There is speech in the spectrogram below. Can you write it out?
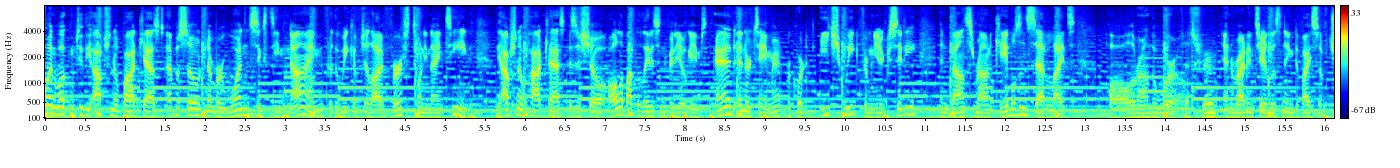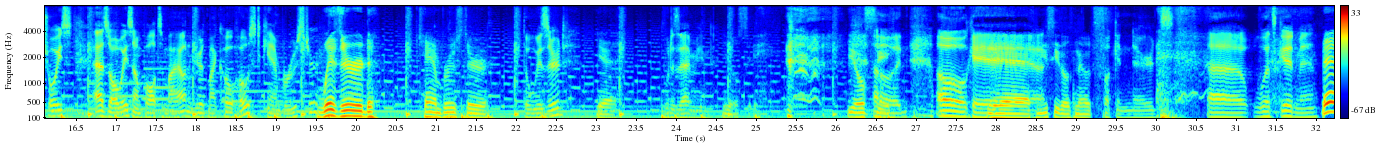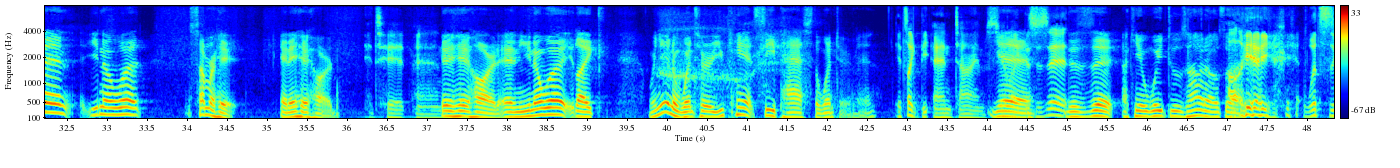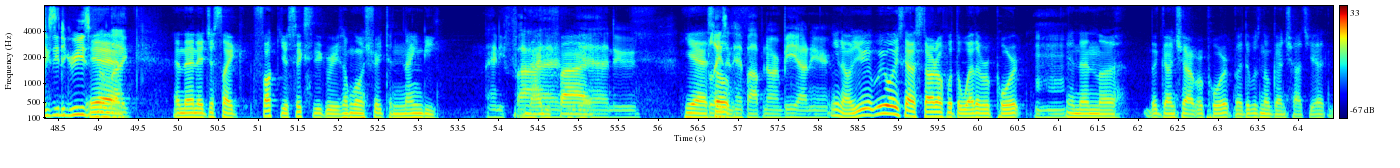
Hello and welcome to the Optional Podcast, episode number 169 for the week of July 1st, 2019. The Optional Podcast is a show all about the latest in video games and entertainment, recorded each week from New York City and bounced around cables and satellites all around the world. That's true. And right into your listening device of choice. As always, I'm Paul Tamayo, and I'm here with my co-host, Cam Brewster, Wizard Cam Brewster. the Wizard. Yeah, What does that mean? you'll see. You'll see. Oh, oh, okay. Yeah, yeah, yeah, you see those notes. Fucking nerds. uh, what's good, man? Then you know what? Summer hit, and it hit hard. It's hit, man. It hit hard, and you know what? Like when you're in the winter, you can't see past the winter, man. It's like the end times. Yeah, like, this is it. This is it. I can't wait till it's hot outside. Oh yeah, yeah, yeah. What's sixty degrees Yeah. feel like? And then it just like fuck your 60 degrees. I'm going straight to 90. Ninety five. 95. Yeah, dude. Yeah, Blazing so hip hop and R and B out here. you know, you, we always got to start off with the weather report. Mm-hmm. and then the the gunshot report, but there was no gunshots yet.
